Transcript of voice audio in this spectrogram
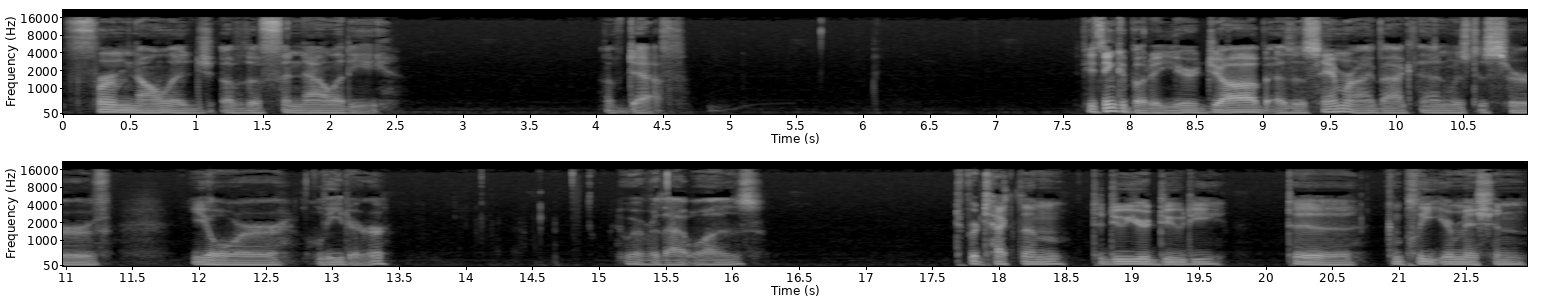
firm knowledge of the finality of death. If you think about it, your job as a samurai back then was to serve your leader, whoever that was, to protect them, to do your duty, to complete your mission.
